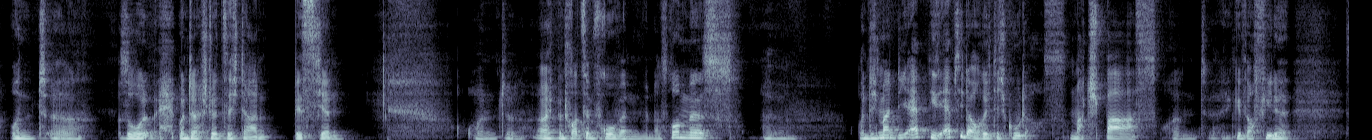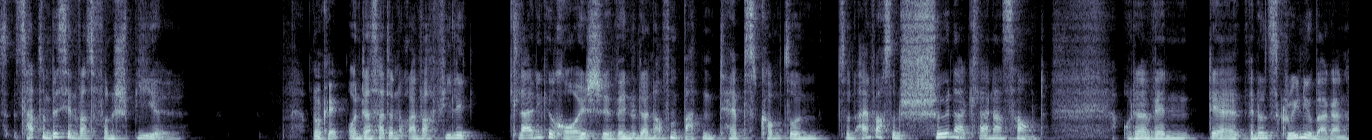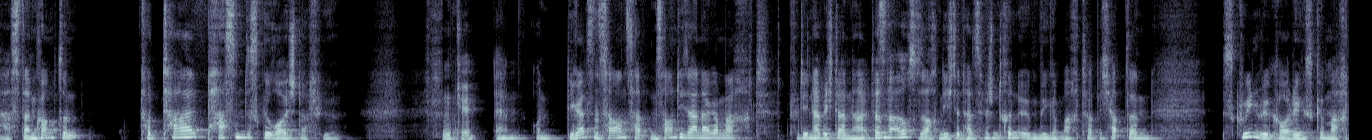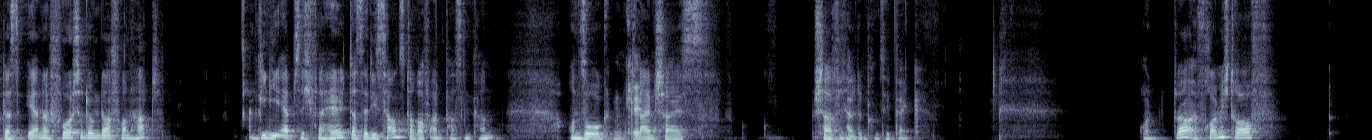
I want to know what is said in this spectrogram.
Und äh, so unterstütze ich da ein bisschen. Und äh, ich bin trotzdem froh, wenn, wenn das rum ist. Äh, und ich meine, die App, die App sieht auch richtig gut aus, macht Spaß und äh, gibt auch viele. Es, es hat so ein bisschen was von Spiel. Okay. Und das hat dann auch einfach viele kleine Geräusche. Wenn du dann auf den Button tappst, kommt so ein, so ein einfach so ein schöner kleiner Sound. Oder wenn der, wenn du einen Screenübergang hast, dann kommt so ein total passendes Geräusch dafür. Okay. Ähm, und die ganzen Sounds hat ein Sounddesigner gemacht. Für den habe ich dann halt, das sind auch so Sachen, die ich dann halt zwischendrin irgendwie gemacht habe. Ich habe dann Screen Recordings gemacht, dass er eine Vorstellung davon hat, wie die App sich verhält, dass er die Sounds darauf anpassen kann. Und so Okay. kleinen Scheiß schaffe ich halt im Prinzip weg. Und ja, ich freue mich drauf,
